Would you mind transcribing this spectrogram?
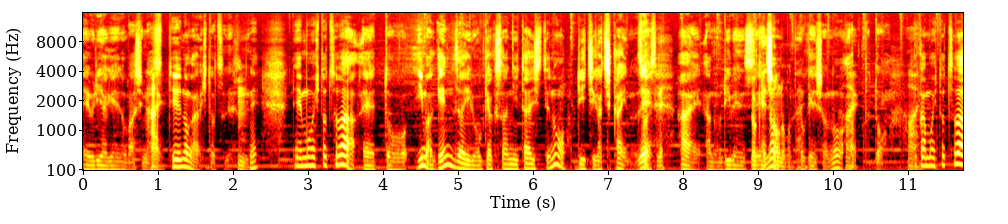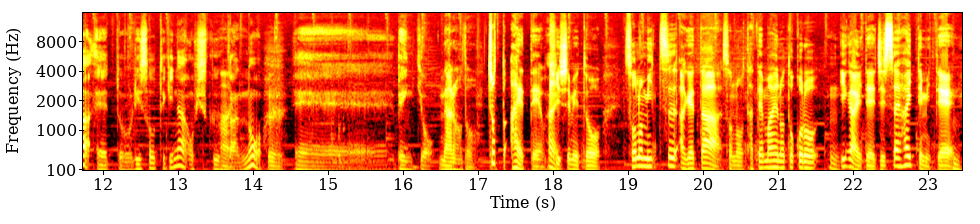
えー売り上げ伸ばしまはい。すっていうのが一つですね。でもう一つは、えー、と今現在いるお客さんに対してのリーチが近いのでね。はい、あの利便性のロケーションのアップと、はい。それからもう一つは、えー、と理想的なオフィス空間の、うん。えー勉強。なるほど。ちょっとあえてお聞きしてみると、その3つ挙げたその建前のところ以外で実際入ってみて、うん。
